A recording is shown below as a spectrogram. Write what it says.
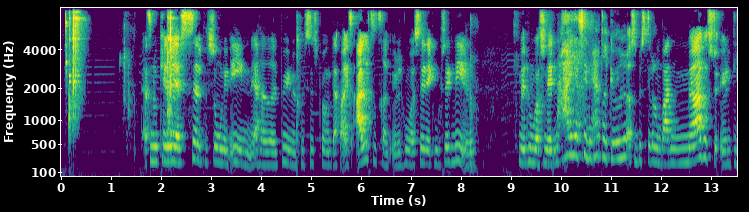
altså nu kender jeg selv personligt en, jeg havde været i byen med på et tidspunkt, der faktisk altid drak øl. Hun var slet ikke, hun kunne slet ikke lide øl. Men hun var sådan lidt, nej, jeg skal lære at drikke øl. Og så bestiller hun bare den mørkeste øl, de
